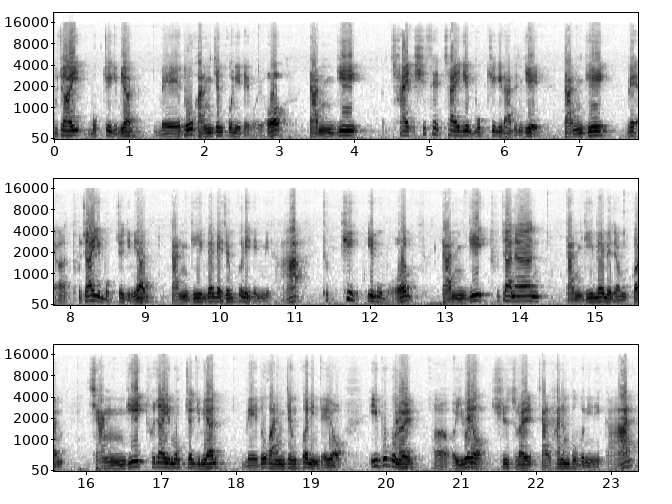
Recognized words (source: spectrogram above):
투자의 목적이면 매도 가능 정권이 되고요. 단기 차이, 시세 차익이 목적이라든지 단기 매, 어, 투자의 목적이면 단기 매매 정권이 됩니다. 특히 이 부분 단기 투자는 단기 매매 정권, 장기 투자의 목적이면 매도 가능 정권인데요. 이 부분을 어, 의외로 실수를 잘 하는 부분이니까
